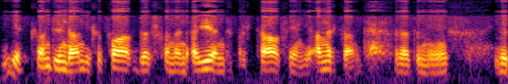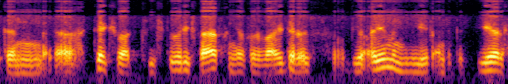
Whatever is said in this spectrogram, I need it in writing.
Jy kan dit dan die gevaar dus van 'n eie interpretasie aan die ander kant dat 'n mens met 'n uh, teks wat histories ver van jou verwyder is op die eie manier interpreteer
